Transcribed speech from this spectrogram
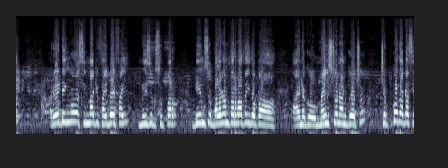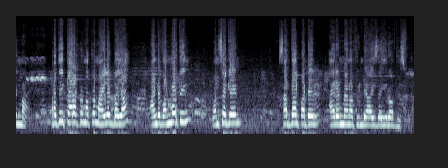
రేటింగు సినిమాకి five by five music super Bheems Balagam తర్వాత ఇది ఒక ఆయనకు మైల్ స్టోన్ అనుకోవచ్చు. చెప్పుకోదగ్గ సినిమా. ప్రతి క్యారెక్టర్ మాత్రం హైలైట్ భయ్య. And one more thing once again Sardar Patel iron man of India is the hero of this film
